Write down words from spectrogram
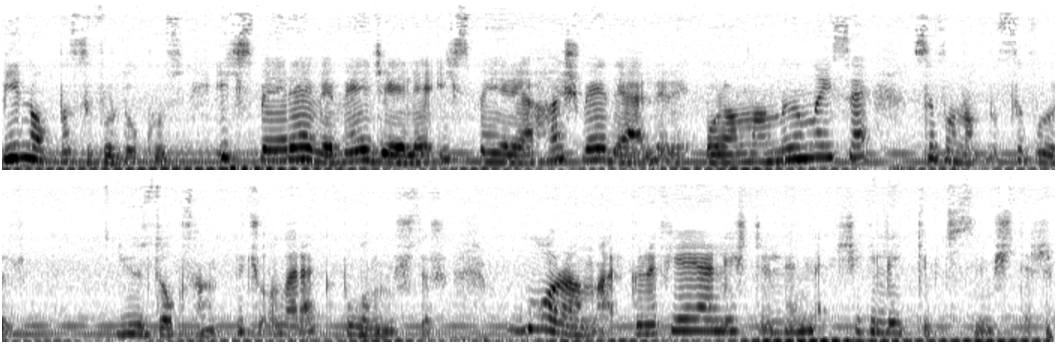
1.09, XBR ve VCL XBR HV değerleri oranlandığında ise 0.0193 olarak bulunmuştur. Bu oranlar grafiğe yerleştirildiğinde şekildeki gibi çizilmiştir.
